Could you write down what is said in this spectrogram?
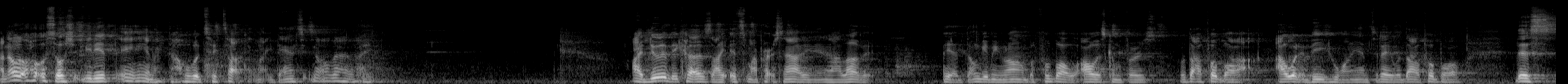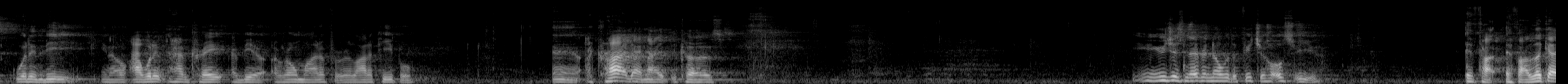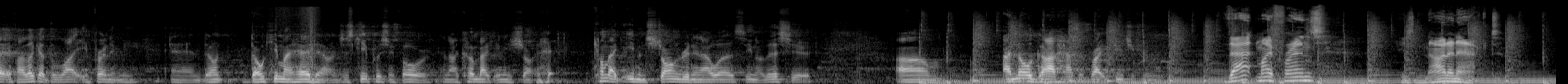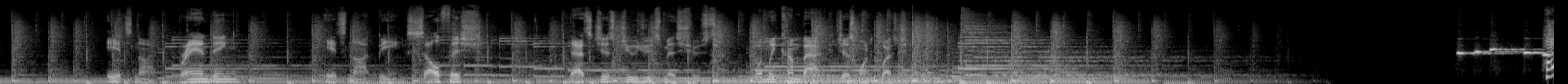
I know the whole social media thing and like the whole TikTok and like dancing and all that. Like, I do it because like it's my personality and I love it. Yeah, don't get me wrong, but football will always come first. Without football, I wouldn't be who I am today. Without football, this wouldn't be. You know, I wouldn't have create or be a, a role model for a lot of people. And I cried that night because you just never know what the future holds for you. If I, if I look at if I look at the light in front of me and don't don't keep my head down, just keep pushing forward, and I come back any strong, come back even stronger than I was, you know, this year. Um, I know God has a bright future for me. That, my friends, is not an act. It's not branding. It's not being selfish. That's just Juju Smith Schuster. When we come back, just one question.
